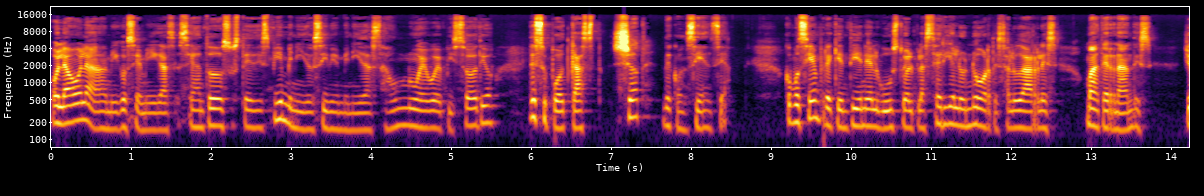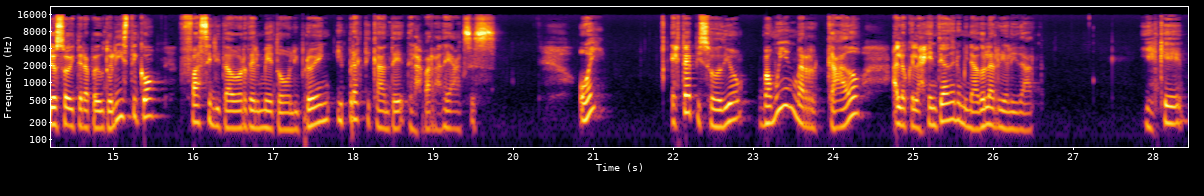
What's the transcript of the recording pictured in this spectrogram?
Hola, hola amigos y amigas, sean todos ustedes bienvenidos y bienvenidas a un nuevo episodio de su podcast Shot de Conciencia. Como siempre, quien tiene el gusto, el placer y el honor de saludarles, Mate Hernández. Yo soy terapeuta holístico, facilitador del método Liproen y practicante de las barras de Access. Hoy, este episodio va muy enmarcado a lo que la gente ha denominado la realidad. Y es que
